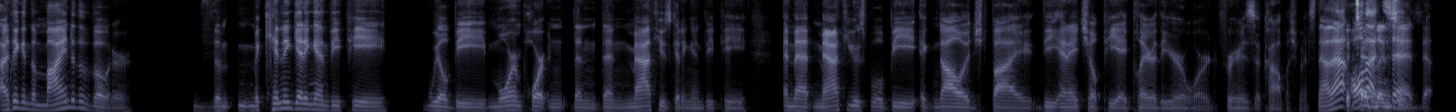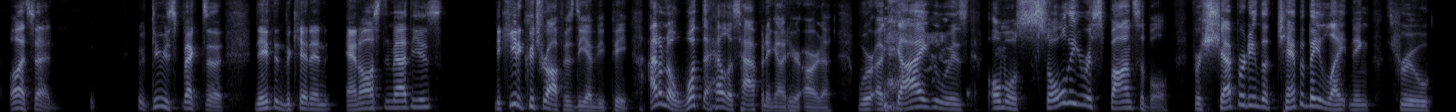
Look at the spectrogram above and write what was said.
I think in the mind of the voter, the MacKinnon getting MVP will be more important than than Matthews getting MVP, and that Matthews will be acknowledged by the NHLPA Player of the Year award for his accomplishments. Now that all that said, all that said, with due respect to Nathan MacKinnon and Austin Matthews, Nikita Kucherov is the MVP. I don't know what the hell is happening out here, Arda. Where a guy who is almost solely responsible for shepherding the Tampa Bay Lightning through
